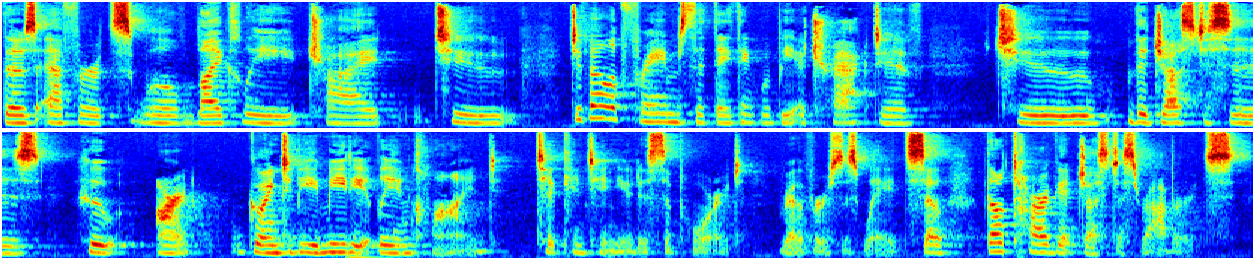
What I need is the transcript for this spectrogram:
those efforts will likely try to develop frames that they think would be attractive to the justices who aren't going to be immediately inclined to continue to support Roe versus Wade. So they'll target Justice Roberts,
